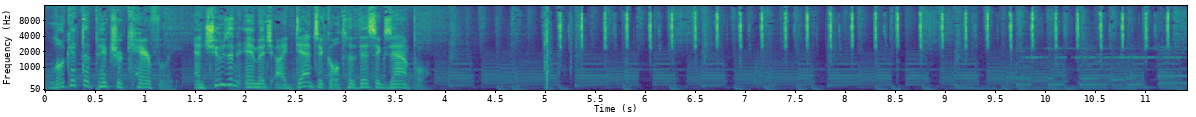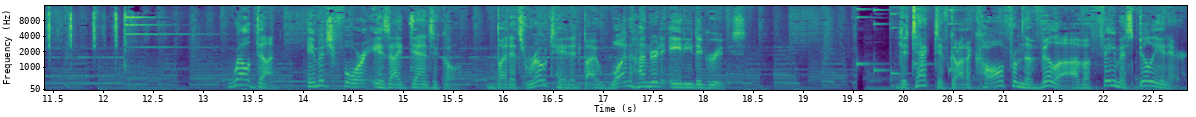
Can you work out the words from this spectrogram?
Look at the picture carefully and choose an image identical to this example. Well done. Image 4 is identical, but it's rotated by 180 degrees. Detective got a call from the villa of a famous billionaire,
